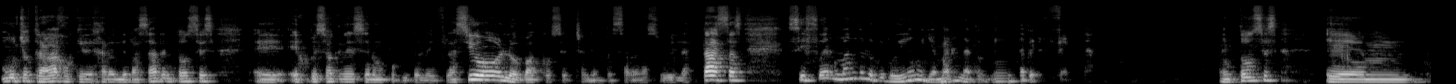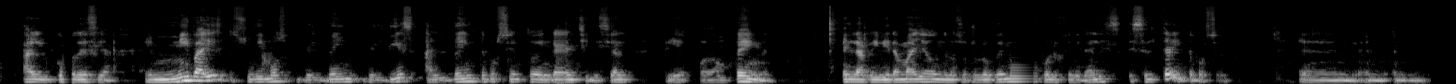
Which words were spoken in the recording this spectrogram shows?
muchos trabajos que dejaron de pasar, entonces eh, empezó a crecer un poquito la inflación, los bancos centrales empezaron a subir las tasas, se fue armando lo que podríamos llamar una tormenta perfecta. Entonces, em, como decía, en mi país subimos del, del 10 al 20% de enganche inicial, pie o down payment. En la Riviera Maya, donde nosotros los vemos, por lo general es, el 30%. en,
